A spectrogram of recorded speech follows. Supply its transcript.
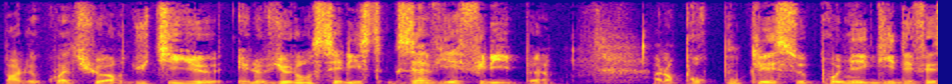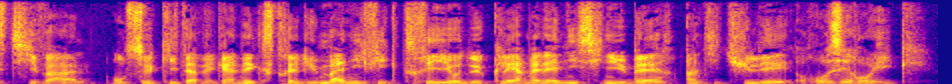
Par le quatuor Dutilleux et le violoncelliste Xavier Philippe. Alors pour boucler ce premier guide des festivals, on se quitte avec un extrait du magnifique trio de Claire Mélanie Sinubert intitulé Rose héroïque.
